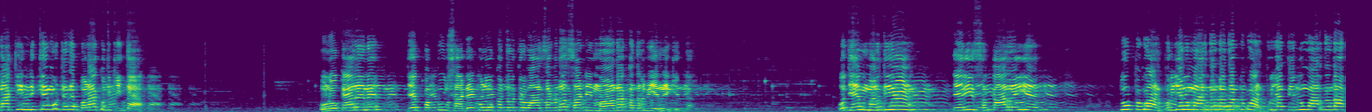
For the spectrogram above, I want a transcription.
ਬਾਕੀ ਨਿੱਕੇ ਮੋਟੇ ਤੇ ਬੜਾ ਕੁਝ ਕੀਤਾ। ਹੁਣ ਉਹ ਕਹਿ ਰਹੇ ਨੇ, ਜੇ ਪੱਪੂ ਸਾਡੇ ਕੋਲੋਂ ਕਤਲ ਕਰਵਾ ਸਕਦਾ, ਸਾਡੀ ਮਾਂ ਦਾ ਕਤਲ ਵੀ ਇਹਨੇ ਕੀਤਾ। ਉਹ ਜੇ ਮਰਦੀਆਂ ਤੇਰੀ ਸਰਕਾਰ ਰਹੀ ਹੈ। ਤੂੰ ਭਗਵਾਨਪੁਰੀਆ ਨੂੰ ਮਾਰ ਦਿੰਦਾ ਤਾਂ ਭਗਵਾਨਪੁਰੀਆ ਤੈਨੂੰ ਮਾਰ ਦਿੰਦਾ,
